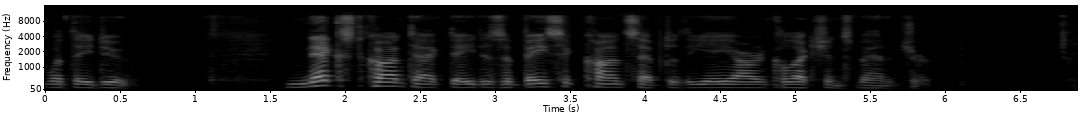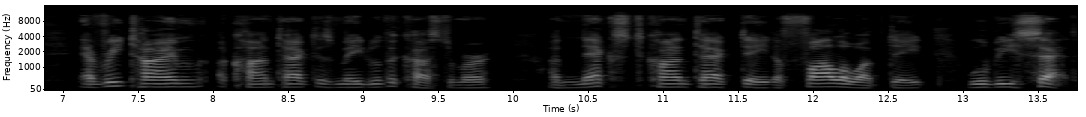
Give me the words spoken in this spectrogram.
what they do. Next contact date is a basic concept of the AR and Collections Manager. Every time a contact is made with a customer, a next contact date, a follow up date, will be set.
